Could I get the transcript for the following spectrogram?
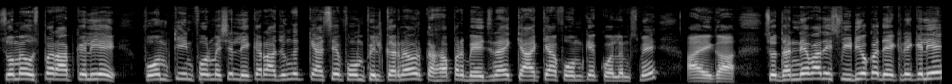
सो मैं उस पर आपके लिए फॉर्म की इन्फॉर्मेशन लेकर आ जाऊँगा, कैसे फॉर्म फिल करना है और कहाँ पर भेजना है क्या क्या फॉर्म के कॉलम्स में आएगा। सो धन्यवाद इस वीडियो को देखने के लिए।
